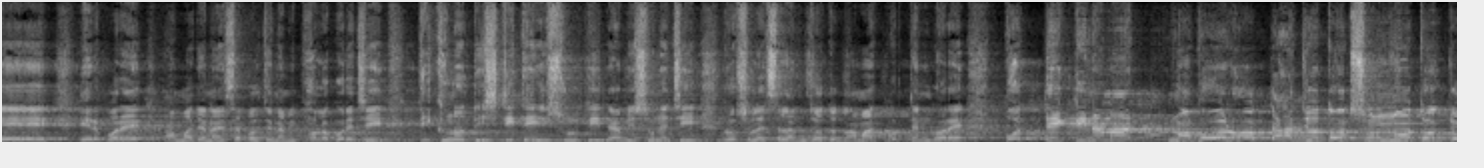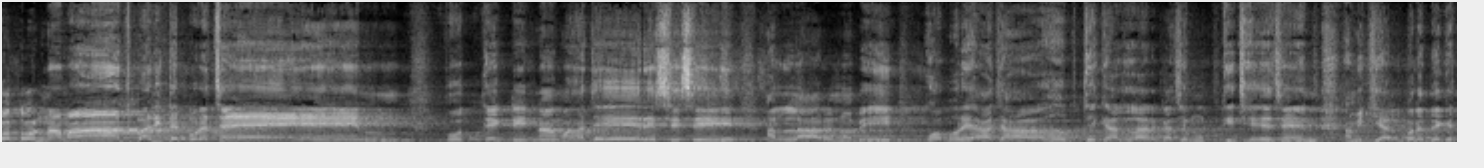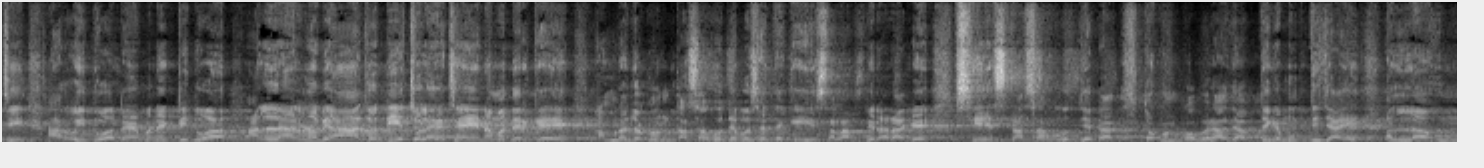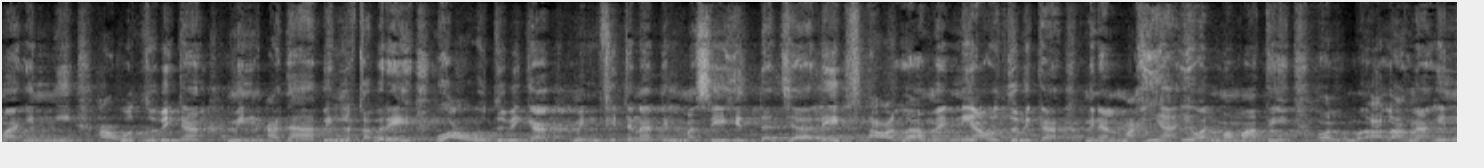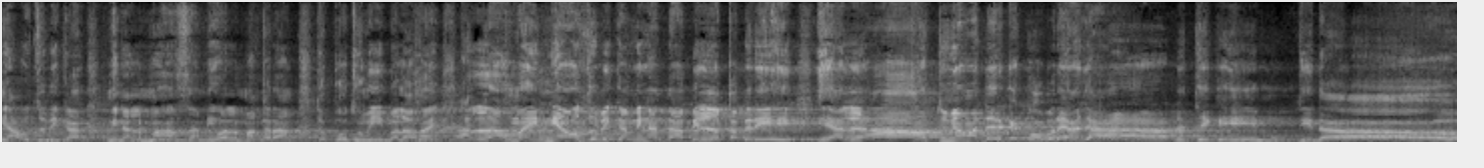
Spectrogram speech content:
এরপরে আম্মা জানা এসে বলছেন, আমি ফলো করেছি। তীক্ষ্ণ দৃষ্টিতে শ্রুতিতে আমি শুনেছি রসুল্লাহ সাল্লাম যত নামাজ পড়তেন ঘরে, প্রত্যেকটি নামাজ নফল হোক তাহাজুত হোক শূন্যত হোক, যত নামাজ বাড়িতে পড়েছেন প্রত্যেকটি নামাজের শেষে আল্লাহর নবী কবরে আজাব থেকে আল্লাহর কাছে মুক্তি চেয়েছেন। আমি খেয়াল করে দেখেছি, আর ওই দোয়াটা এমন একটি দোয়া, আল্লাহর নবী আজও দিয়ে চলে গেছেন আমাদেরকে। আমরা যখন তাসাহুদে বসে থাকি, সালাম ফেরার আগে শেষ তাসাহুদ যেটা, তখন কবর আজাব থেকে মুক্তি যায়। আল্লাহ হুম্মা ইন্নি আউদ্দিকা মিন আদাবিল কবরে ও আউদ্দিকা মিন ফিতনাতিল মাসিহিদ দাজ্জালি। আল্লাহুম্মা ইন্নি আউদ্দিকা মিনাল মাহিয়া ওয়াল মামাতি ওয়াল আল্লাহুম্মা ইন্নি আউযুবিকা মিনাল মাসামি ওয়াল মাগরাম। তো প্রথমেই বলা হয়, আল্লাহুম্মা ইন্নি আউযুবিকা মিন দাবিল কবরে। হে আল্লাহ, তুমি আমাদেরকে কবরে আযাব থেকে মুক্তি দাও।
